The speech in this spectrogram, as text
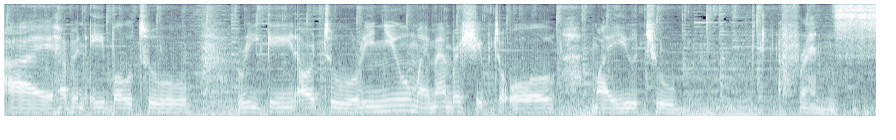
I have been able to regain or to renew my membership to all my YouTube friends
